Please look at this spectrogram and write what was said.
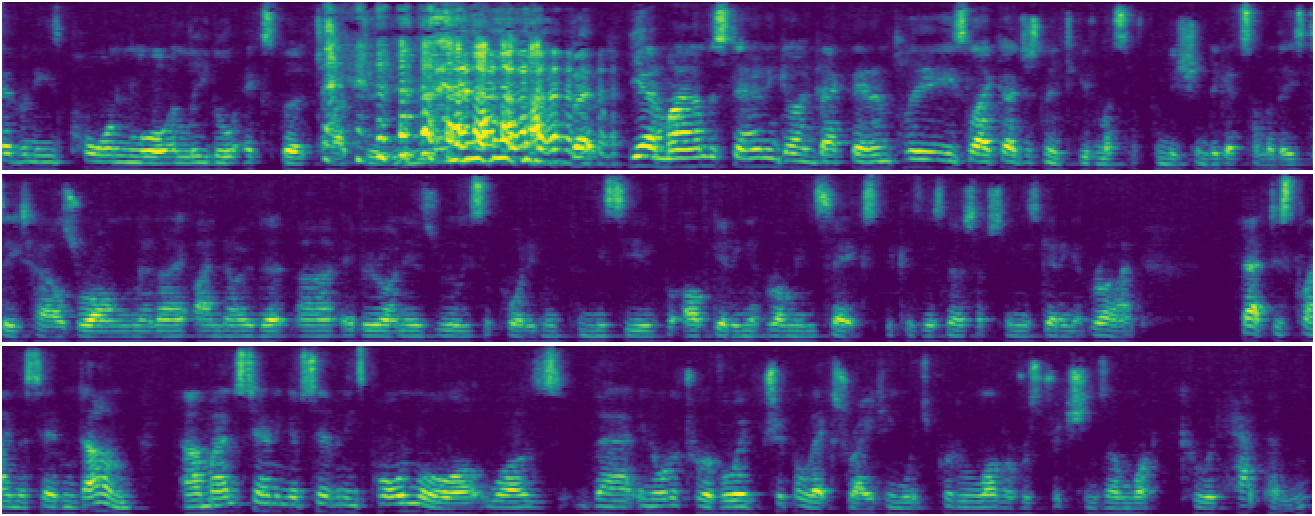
70s porn law legal expert type dude. but yeah, my understanding going back then, and please, like, I just need to give myself permission to get some of these details wrong, and I, I know that uh, everyone is really supportive and permissive of getting it wrong in sex because there's no such thing as getting it right. That disclaimer said and done. Uh, my understanding of 70s porn law was that in order to avoid triple X rating, which put a lot of restrictions on what could happen,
